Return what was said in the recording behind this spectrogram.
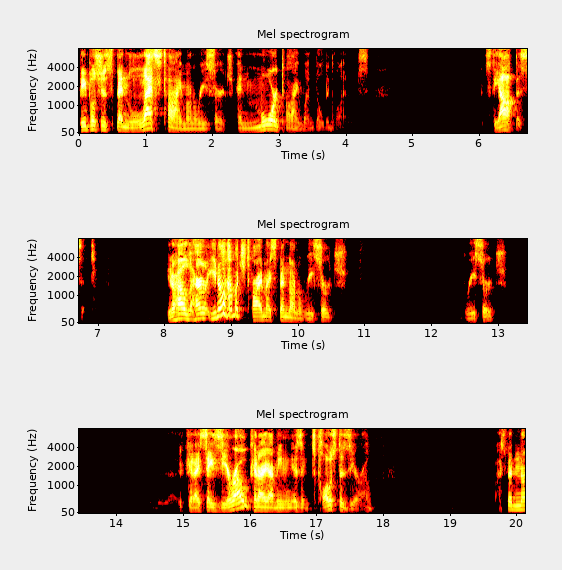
People should spend less time on research and more time on building lineups. It's the opposite. You know how, how you know how much time I spend on research? Research? Can I say zero? Can I? I mean, is it close to zero? I spend no,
